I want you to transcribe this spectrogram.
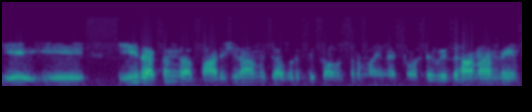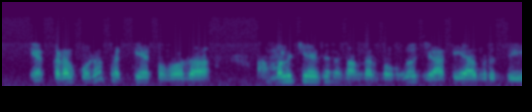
ఈ ఈ ఈ రకంగా పారిశ్రామిక అభివృద్ధికి అవసరమైనటువంటి విధానాన్ని ఎక్కడ కూడా ప్రత్యేక హోదా అమలు చేసిన సందర్భంలో జాతీయ అభివృద్ధి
